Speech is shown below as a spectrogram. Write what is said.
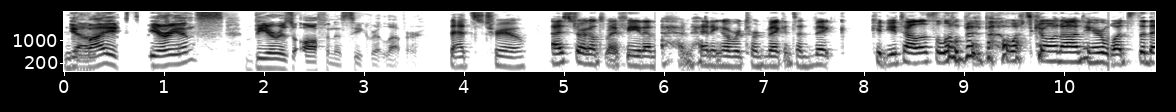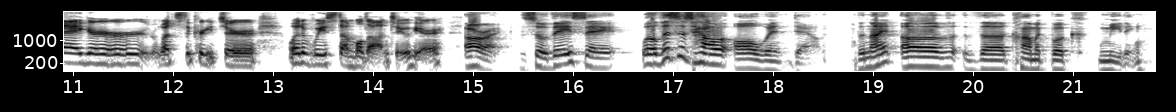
In my experience, beer is often a secret lever. That's true. I struggled to my feet and I'm heading over toward Vic and said, Vic, could you tell us a little bit about what's going on here? What's the dagger? What's the creature? What have we stumbled onto here? All right. So they say, well, this is how it all went down. The night of the comic book meeting,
